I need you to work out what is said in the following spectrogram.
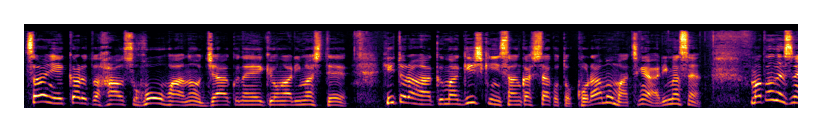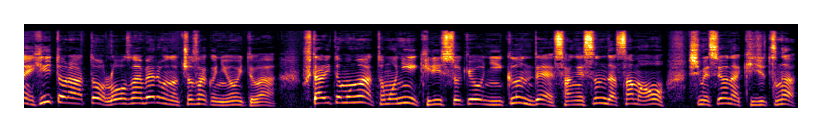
さらにエッカルト・ハウス・ホーファーの邪悪な影響がありまして、ヒトラーが悪魔儀式に参加したこと、これはもう間違いありません。またですね、ヒトラーとローザンベルグの著作においては、二人ともが共にキリスト教を憎んで蔑んだ様を示すような記述が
